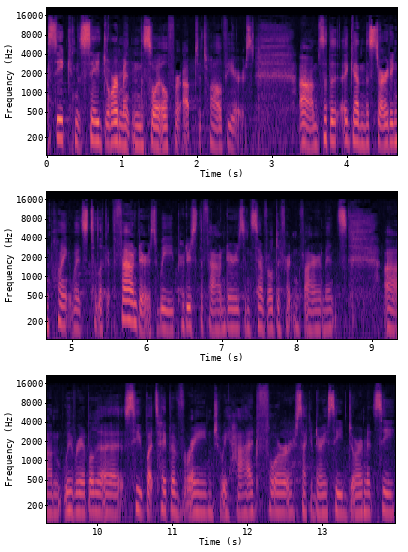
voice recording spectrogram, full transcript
seed can stay dormant in the soil for up to 12 years. Um, so the, again, the starting point was to look at the founders. We produced the founders in several different environments. Um, we were able to see what type of range we had for secondary seed dormancy,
